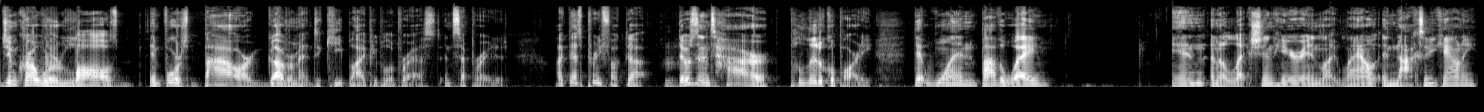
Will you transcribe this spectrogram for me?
Jim Crow were laws enforced by our government to keep black people oppressed and separated. Like that's pretty fucked up. Mm-hmm. There was an entire political party that won, by the way, in an election here in like Loud in Noxubee County,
